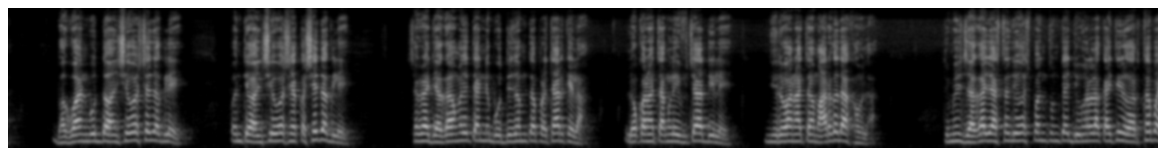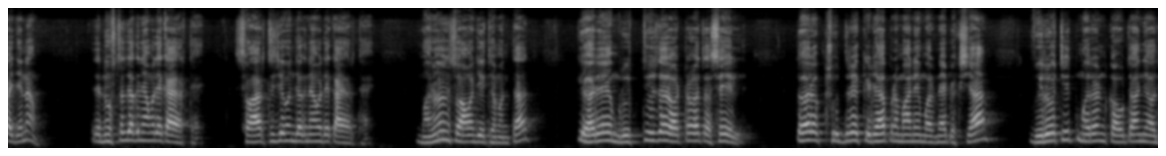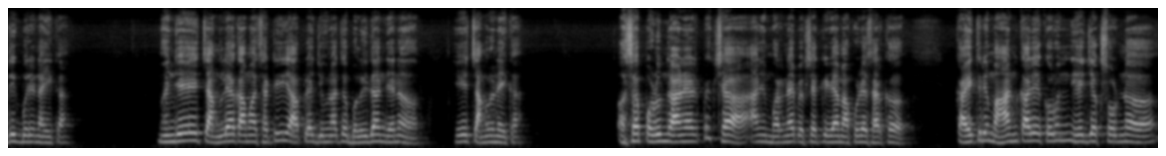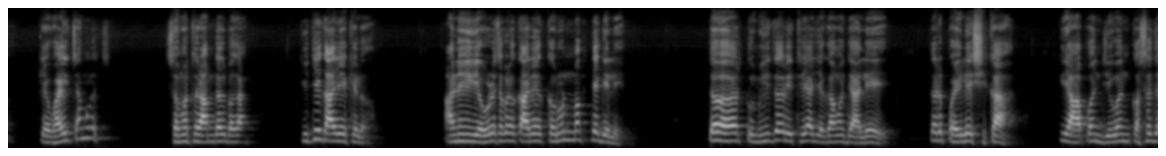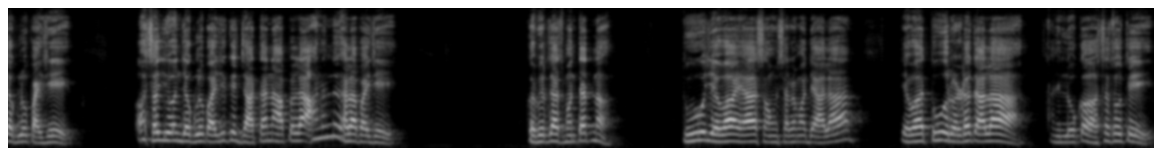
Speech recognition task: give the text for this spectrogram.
भगवान बुद्ध ऐंशी वर्ष जगले पण ते ऐंशी वर्ष कसे जगले? सगळ्या जगामध्ये त्यांनी बुद्धिझमचा प्रचार केला. लोकांना चांगले विचार दिले. निर्वाणाचा मार्ग दाखवला. तुम्ही जगा जास्त दिवस पण तुमच्या जीवनाला काहीतरी अर्थ पाहिजे ना? ते नुसतं जगण्यामध्ये काय अर्थ आहे? स्वार्थ जीवन जगण्यामध्ये काय अर्थ आहे? म्हणून स्वामीजी इथे म्हणतात की अरे मृत्यू जर अटळत असेल तर क्षुद्र किड्याप्रमाणे मरण्यापेक्षा विरोचित मरण कवटाने अधिक बरे नाही का? म्हणजे चांगल्या कामासाठी आपल्या जीवनाचं बलिदान देणं हे चांगलं नाही का? असं पडून राहण्यापेक्षा आणि मरण्यापेक्षा किड्या माकुड्यासारखं काहीतरी महान कार्य करून हे जग सोडणं केव्हाही चांगलंच. समर्थ रामदास बघा किती कार्य केलं. आणि एवढं सगळं कार्य करून मग ते गेले. तर तुम्ही जर इथे या जगामध्ये आले तर पहिले शिका की आपण जीवन कसं जगलो पाहिजे? असं जीवन जगलो पाहिजे की जाताना आपल्याला आनंद झाला पाहिजे. कबीरदास म्हणतात ना तू जेव्हा ह्या संसारामध्ये आला तेव्हा तू रडत आला आणि लोक हसत होते.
